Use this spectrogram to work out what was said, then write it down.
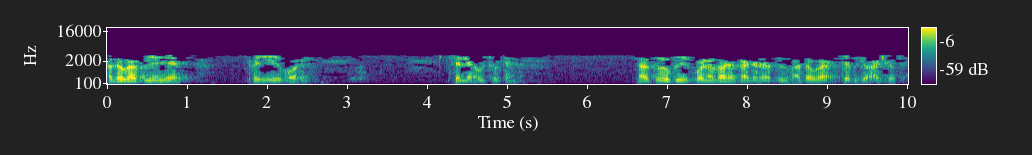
အသုကပြည်ရဲ့ဖိအေပေါ့လေဆက်လက်အုပ်ချုပ်တယ်နောက်သူ့ဖေကိုလွန်သွားတဲ့ခါကျတော့သူအသုကတက်ပြီးတော့အချုပ်တယ်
